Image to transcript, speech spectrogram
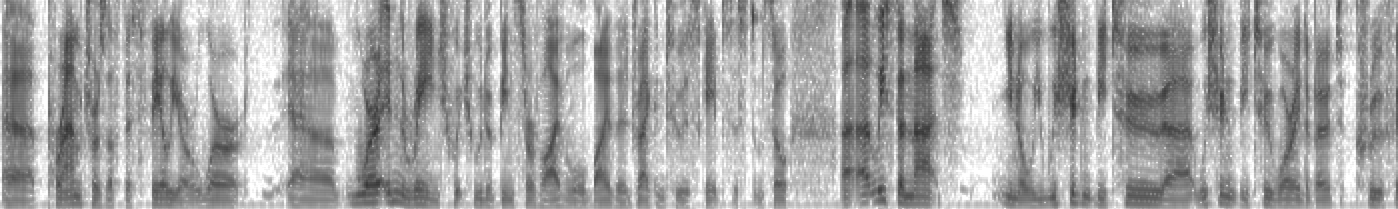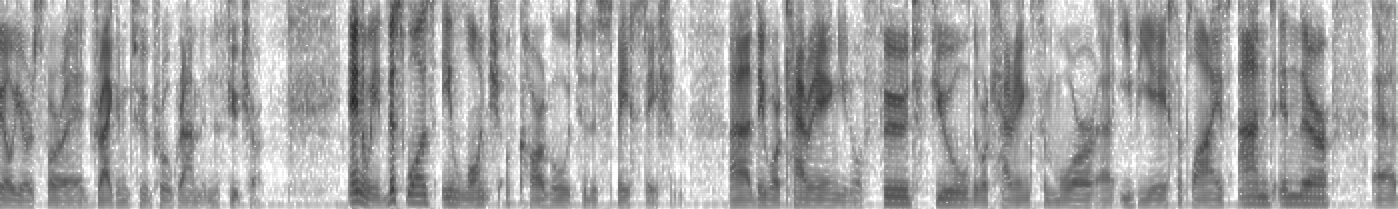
uh, parameters of this failure were uh, were in the range which would have been survivable by the Dragon 2 escape system. So uh, at least in that, you know, we, shouldn't be too uh, we shouldn't be too worried about crew failures for a Dragon 2 program in the future. Anyway, this was a launch of cargo to the space station. Uh, they were carrying, you know, food, fuel. They were carrying some more uh, EVA supplies, and in their uh,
